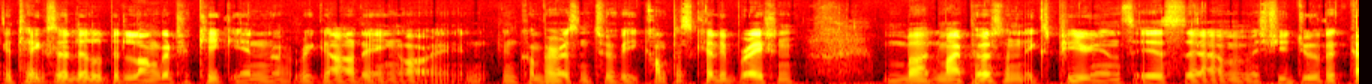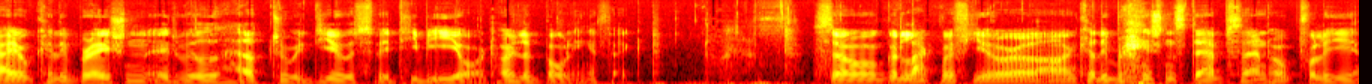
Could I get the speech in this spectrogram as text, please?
It takes a little bit longer to kick in regarding or in, in comparison to the compass calibration. But my personal experience is um, if you do the gyro calibration, it will help to reduce the TBE or toilet bowling effect. So good luck with your uh, calibration steps and hopefully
